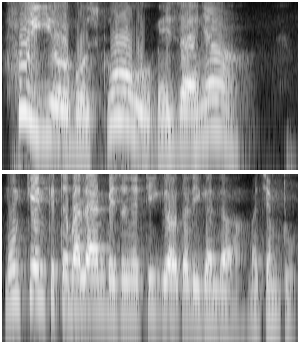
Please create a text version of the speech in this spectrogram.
Fuyo bosku. Bezanya mungkin ketebalan bezanya tiga kali ganda macam tu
